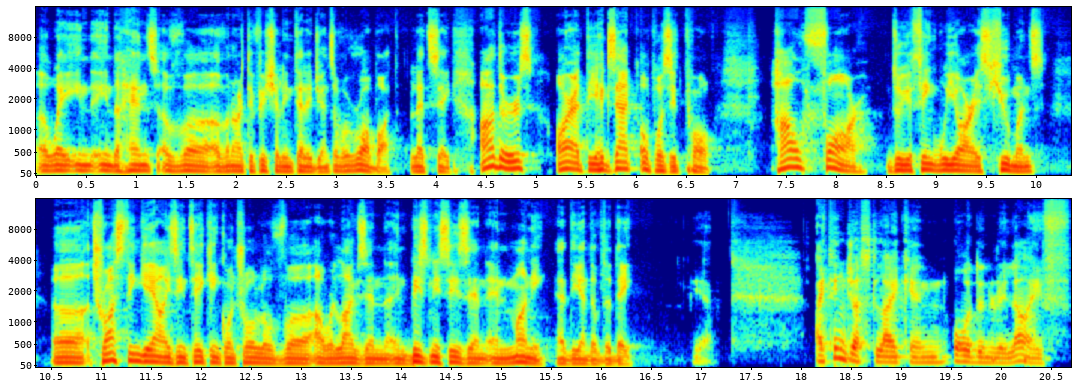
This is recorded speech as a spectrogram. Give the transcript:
away in, in the hands of, uh, of an artificial intelligence, of a robot, let's say. Others are at the exact opposite pole. How far do you think we are as humans uh, trusting AIs in taking control of uh, our lives and, and businesses and, and money at the end of the day? Yeah. I think just like in ordinary life,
